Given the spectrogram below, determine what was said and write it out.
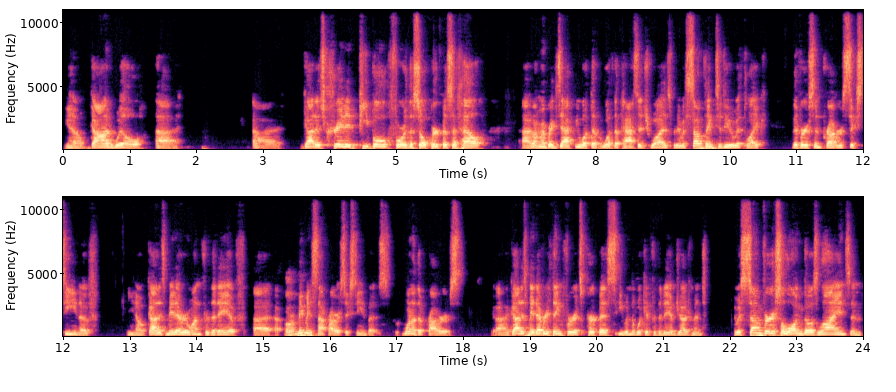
you know, God will, uh, uh, God has created people for the sole purpose of hell. I don't remember exactly what the what the passage was, but it was something to do with like the verse in Proverbs 16 of you know, God has made everyone for the day of, uh, or Mhm. maybe it's not Proverbs 16, but it's one of the Proverbs. Uh, God has made everything for its purpose, even the wicked for the day of judgment. It was some verse along those lines, and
